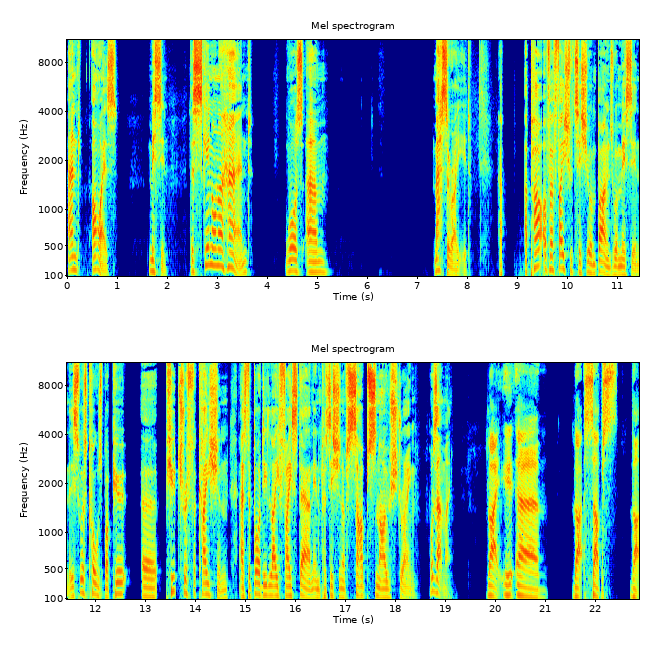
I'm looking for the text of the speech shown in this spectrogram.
And eyes missing. The skin on her hand was um, macerated. A, a part of her facial tissue and bones were missing. This was caused by pu- uh, putrefaction as the body lay face down in a position of sub snow stream. What does that mean? Like it, um, like subs, like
